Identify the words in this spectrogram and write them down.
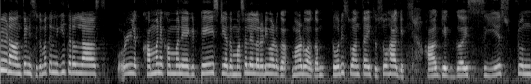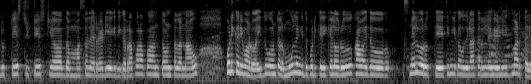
ಬೇಡ ಅಂತ ಎಣಿಸಿತು. ಮತ್ತು ನನಗೆ ಈ ಥರ ಎಲ್ಲ ಒಳ್ಳೆ ಕಮ್ಮನೆ ಕಮ್ಮನೆಯಾಗಿ ಟೇಸ್ಟಿಯಾದ ಮಸಾಲೆ ಎಲ್ಲ ರೆಡಿ ಮಾಡುವಾಗ ಮಾಡುವಾಗ ತೋರಿಸುವ ಅಂತ ಆಯಿತು. ಸೊ ಹಾಗೆ ಹಾಗೆ ಗೈಸ್ ಎಷ್ಟೊಂದು ಟೇಸ್ಟಿ ಟೇಸ್ಟಿಯಾದ ಮಸಾಲೆ ರೆಡಿಯಾಗಿದೆ ಈಗ ರಪ ರಪ ಅಂತ ಉಂಟಲ್ಲ ನಾವು ಪೊಡಿಕರಿ ಮಾಡುವ. ಇದು ಉಂಟಲ್ಲ ಮೂಲಂಗಿದ್ದು ಪೊಡಿಕರಿ ಕೆಲವರು ಕ ಇದು ಸ್ಮೆಲ್ ಬರುತ್ತೆ, ತಿನ್ಲಿಕ್ಕೆ ಆಗೋದಿಲ್ಲ, ಆ ಥರ ಎಲ್ಲ ಹೇಳಿ ಇದು ಮಾಡ್ತಾರೆ.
